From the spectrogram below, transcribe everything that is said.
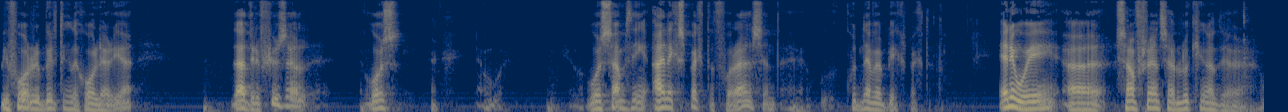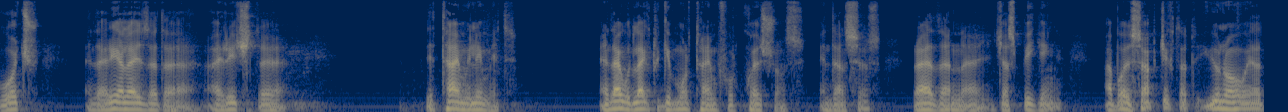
before rebuilding the whole area that refusal was was something unexpected for us and could never be expected. Anyway, uh, some friends are looking at their watch, and I realize that uh, I reached uh, the time limit. And I would like to give more time for questions and answers rather than uh, just speaking about a subject that you know that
